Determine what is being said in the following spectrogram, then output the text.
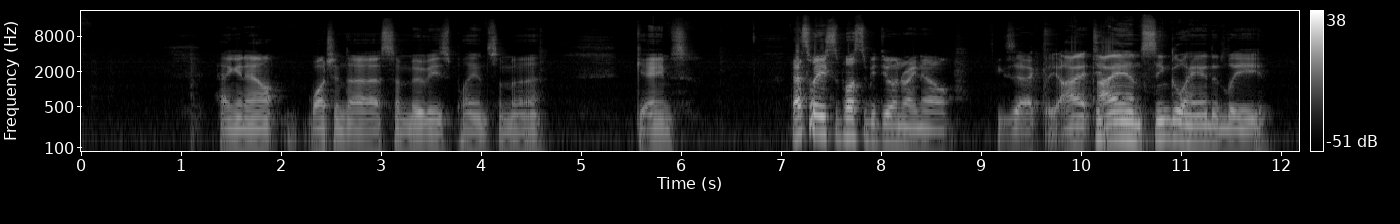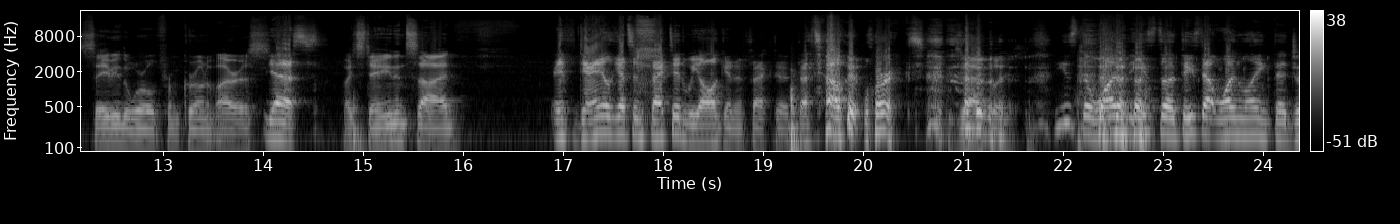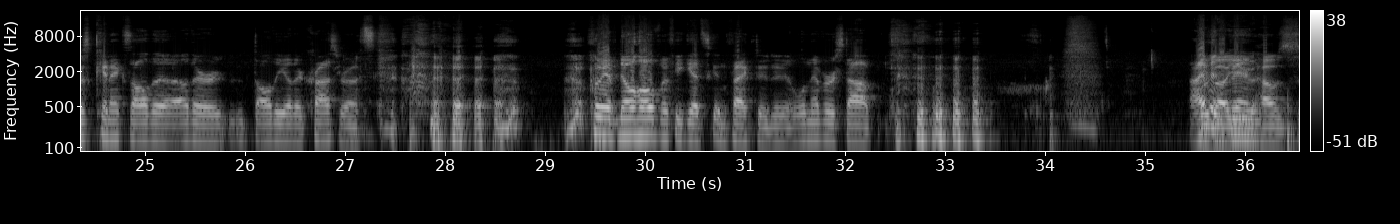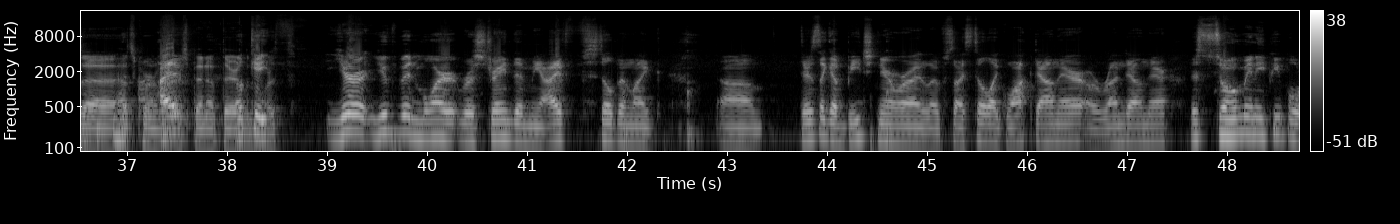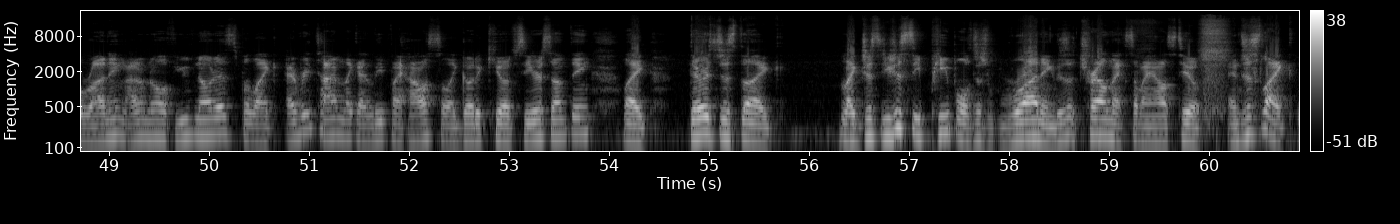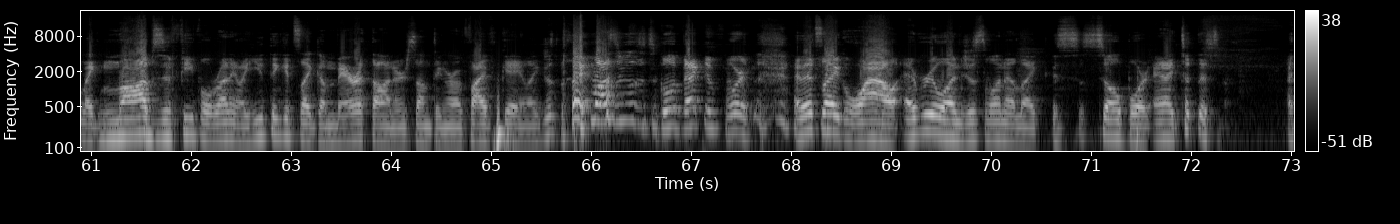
hanging out, watching uh, some movies, playing some uh, games. that's what you're supposed to be doing right now. Exactly. I I am single handedly saving the world from coronavirus Yes. by staying inside. If Daniel gets infected, we all get infected. That's how it works. Exactly. he's the one. He's the. He's that one link that just connects all the other all the other crossroads. we have no hope if he gets infected. It will never stop. I What haven't about been. you? How's uh, how's coronavirus I've- been up there in okay. the north? You're you've been more restrained than me. I've still been like, um, there's like a beach near where I live, so I still like walk down there or run down there. There's so many people running. I don't know if you've noticed, but like every time like I leave my house to like go to QFC or something, like there's just like. Like just you just see people just running. There's a trail next to my house too, and just like like mobs of people running. Like you think it's like a marathon or something or a 5K. Like just like mobs of people just going back and forth, and it's like wow, everyone just want to like is so bored. And I took this, I,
